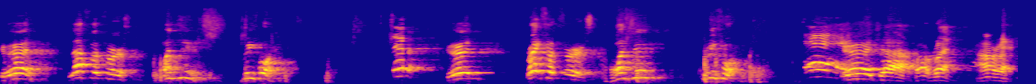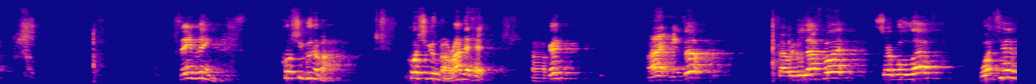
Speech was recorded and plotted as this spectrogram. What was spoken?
Good. Left foot first. One, two, three, four. Seven. Good. Right foot first. One, two, three, four. Eight. Good job. All right. All right. Same thing. Koshiguruma. Koshiguruma, round the head. Okay? All right, hands up. Start with the left foot, circle left, one, two,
